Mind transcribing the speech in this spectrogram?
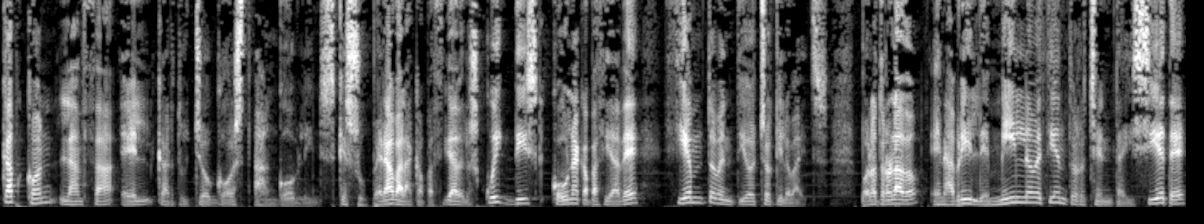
Capcom lanza el cartucho Ghost and Goblins, que superaba la capacidad de los Quick Disc con una capacidad de 128 kilobytes. Por otro lado, en abril de 1987,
